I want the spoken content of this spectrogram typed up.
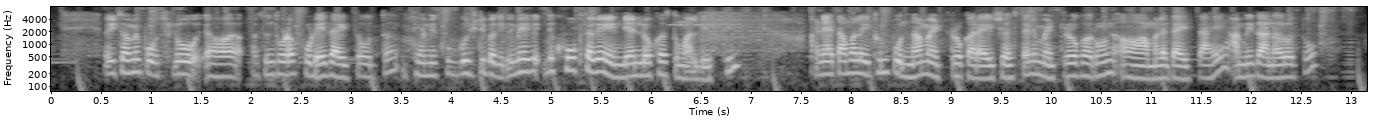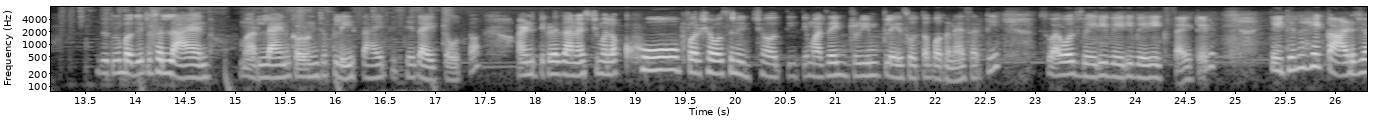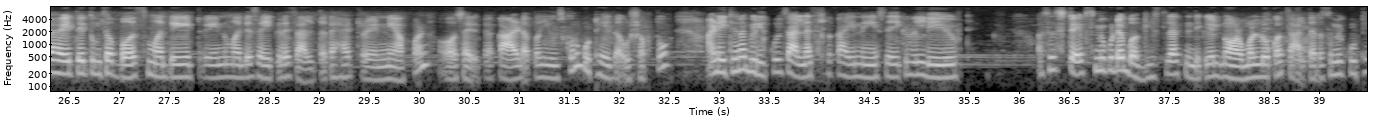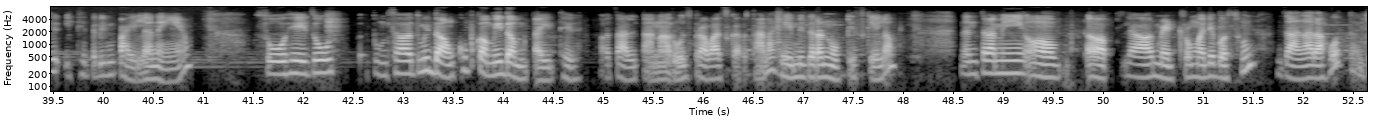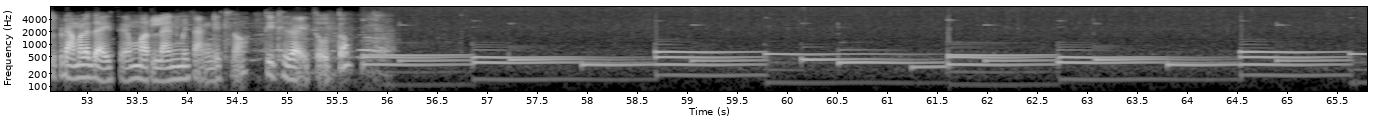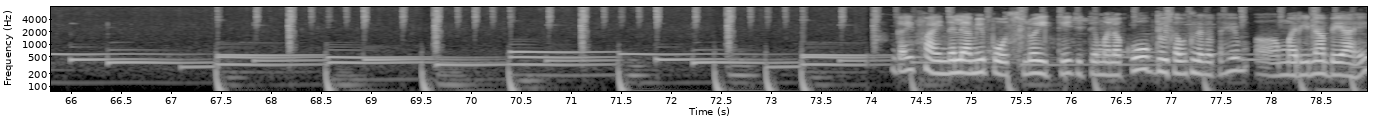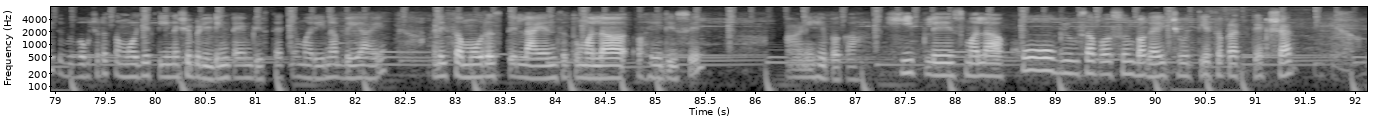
इथं आम्ही पोचलो अजून थोडं पुढे जायचं होतं. इथे आम्ही खूप गोष्टी बघितल्या म्हणजे इथे खूप सगळे इंडियन लोकच तुम्हाला दिसतील. आणि आता आम्हाला इथून पुन्हा मेट्रो करायची असते आणि मेट्रो करून आम्हाला जायचं आहे. आम्ही जाणार होतो जर तुम्ही बघितलं असं लायन मरलायन करून जे प्लेस आहे तिथे जायचं होतं. आणि तिकडे जाण्याची मला खूप वर्षापासून इच्छा होती. ते माझं एक ड्रीम प्लेस होतं बघण्यासाठी. So I was very very very excited तर इथे ना हे कार्ड जे आहे ते तुमचं बसमध्ये ट्रेनमध्ये सगळीकडे चालतं. तर ह्या ट्रेनने आपण सॉरी त्या कार्ड आपण यूज करून कुठेही जाऊ शकतो. आणि इथे ना बिलकुल चालण्यासारखं काही नाही आहे सगळीकडे लिफ्ट असं स्टेप्स मी कुठे बघितलंच नाही. तिकडे नॉर्मल लोक चालतात. असं मी कुठे इथे तरी पाहिलं नाही आहे सो हे जो तुमचा तुम्ही दम खूप कमी दमता इथे चालताना रोज प्रवास करताना हे मी जरा नोटीस केलं. नंतर आम्ही आपल्या मेट्रोमध्ये बसून जाणार आहोत जिकडे आम्हाला जायचं आहे मरलाईन मी सांगितलं तिथे जायचं होतं. गाईज फायनली आम्ही पोचलो इथे जिथे मला खूप दिवसापासून जायचं होतं हे मरीना बे आहे. तुम्ही बघू शकता समोर जे तीन असे बिल्डिंग टाईम दिसत आहेत ते मरीना बे आहे. आणि समोरच ते लायनचं तुम्हाला हे दिसेल. आणि हे बघा ही प्लेस मला खूप दिवसापासून बघायची होती असं प्रत्यक्षात.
